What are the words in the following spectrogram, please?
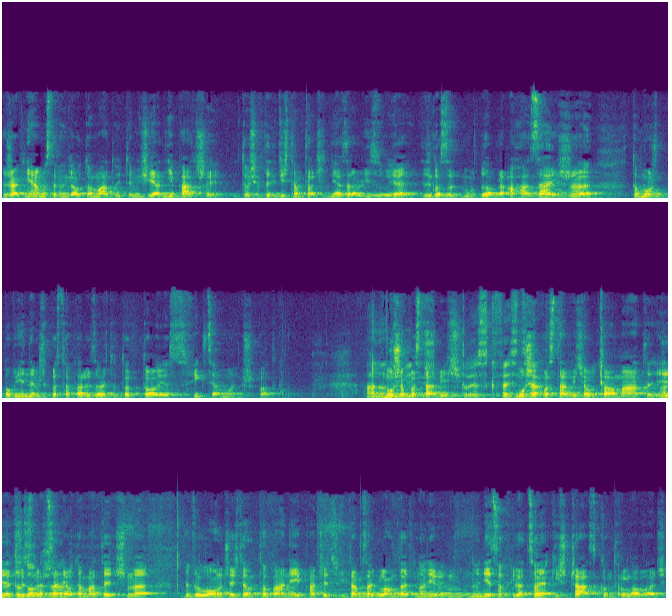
że jak nie mam ustawionego automatu i to mi się ja nie patrzę i to się wtedy gdzieś tam raczej nie zrealizuje, tylko z, dobra, aha, zajrzę, to może, powinienem szybko stabilizować, to, to, to jest fikcja w moim przypadku. A no Muszę widzisz, postawić- To jest kwestia. Muszę postawić automat, Ale to czy dobrze. zlecenie automatyczne, wyłączyć to notowanie i patrzeć i tam zaglądać, no nie wiem, no nie co chwilę, co jakiś czas kontrolować,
